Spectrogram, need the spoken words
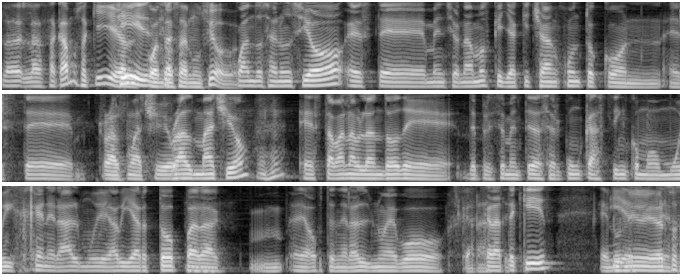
la, la, sacamos aquí sí, cuando se, se anunció. Cuando se anunció, este, mencionamos que Jackie Chan junto con este Ralph Macchio, Ralph Macchio uh -huh. estaban hablando de, de, precisamente de hacer un casting como muy general, muy abierto para uh -huh. eh, obtener al nuevo Karate, Karate Kid. En y un este... universo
